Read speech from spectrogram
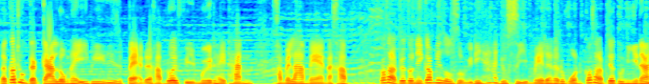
แล้วก็ถูกจัดการลงใน EP ที่ 18 ด้วยครับ ด้วยฝีมือไททันคาเมล่าแมนนะครับก็สำหรับเจ้าตัวนี้ก็มีส่วนสูงอยู่ที่ 5.4 เมตรเลยนะทุกคน ก็สำหรับเจ้าตัวนี้นะ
